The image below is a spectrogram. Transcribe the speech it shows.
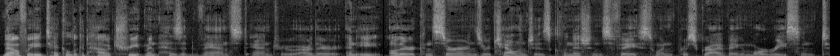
Now, if we take a look at how treatment has advanced, Andrew, are there any other concerns or challenges clinicians faced when prescribing more recent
